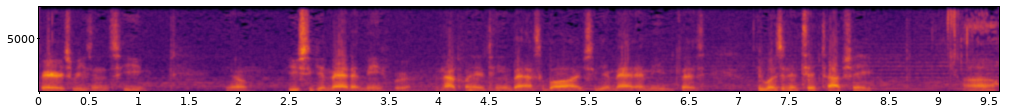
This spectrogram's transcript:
various reasons. He, you know, used to get mad at me for not playing team basketball. I used to get mad at me because he wasn't in tip-top shape. Uh,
